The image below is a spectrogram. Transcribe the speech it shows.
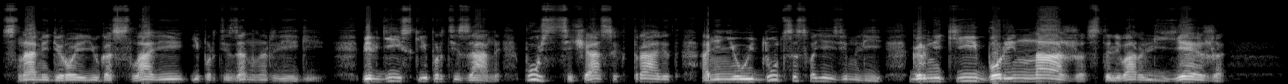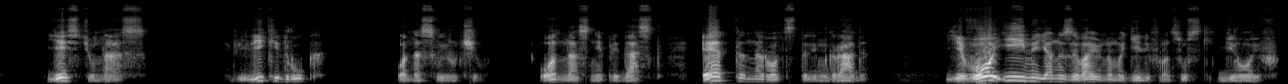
С нами герои Югославии и партизаны Норвегии, бельгийские партизаны. Пусть сейчас их травят, они не уйдут со своей земли. Горняки Боринажа, столевары Льежа. Есть у нас великий друг, он нас выручил. Он нас не предаст. Это народ Сталинграда. Его имя я называю на могиле французских героев.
